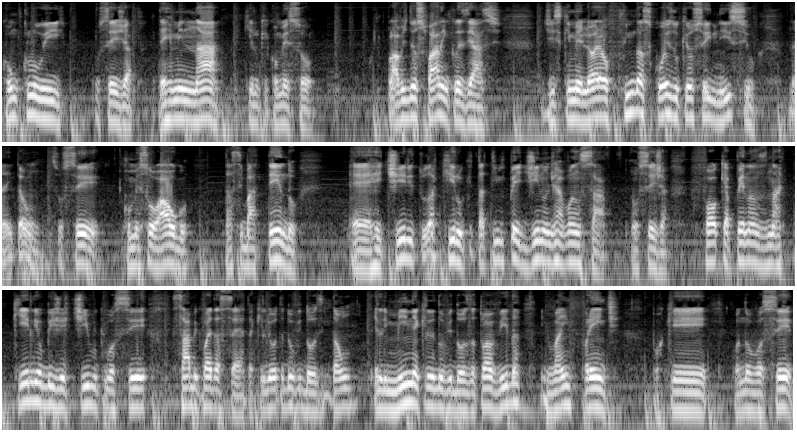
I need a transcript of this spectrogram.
concluir, ou seja, terminar aquilo que começou. A palavra de Deus fala em Eclesiastes, diz que melhor é o fim das coisas do que o seu início, né? Então, se você começou algo, está se batendo, é, retire tudo aquilo que está te impedindo de avançar. Ou seja, foque apenas naquele objetivo que você sabe que vai dar certo. Aquele outro é duvidoso. Então, elimine aquele duvidoso da tua vida e vá em frente. Porque quando você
